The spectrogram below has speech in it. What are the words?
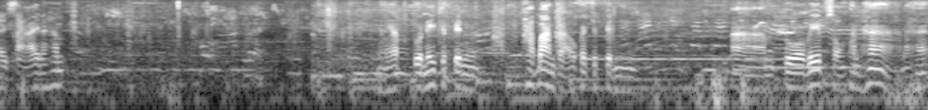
พวงมาลัยซ้ายนะครับนะครับ ตัวนี้จะเป็นถ้าบ้านเราก็จะเป็นอ่าตัวเวฟ2005 นะฮะ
